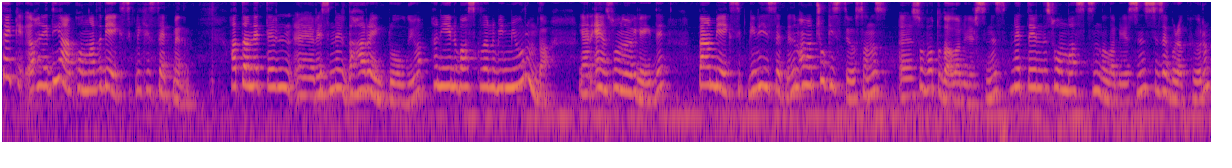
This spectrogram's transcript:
Tek hani diğer konularda bir eksiklik hissetmedim. Hatta netlerin e, resimleri daha renkli oluyor. Hani yeni baskılarını bilmiyorum da yani en son öyleydi. Ben bir eksikliğini hissetmedim ama çok istiyorsanız e, Sobota da alabilirsiniz. Netlerin de son baskısını da alabilirsiniz. Size bırakıyorum.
